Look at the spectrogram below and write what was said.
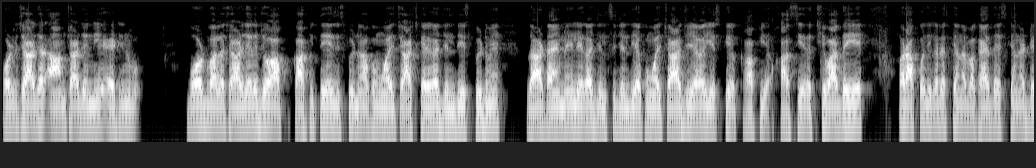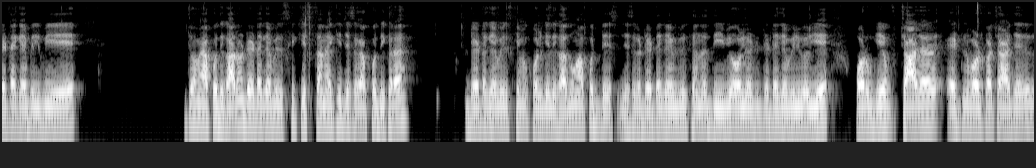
और चार्जर, आम चार्जर नहीं है, एटीन वोट वाला चार्जर है, जो आप काफ़ी तेज़ स्पीड में आपको मोबाइल चार्ज करेगा। जल्दी स्पीड में ज़्यादा टाइम नहीं लेगा, जल्द से जल्दी आपको मोबाइल चार्ज हो जाएगा। ये इसकी काफ़ी खासियत, अच्छी बात है ये। और आपको दिख रहा है इसके अंदर बाकायदा इसके अंदर डेटा केबल भी है। जो मैं आपको दिखा रहा हूँ, डेटा केबल इसकी किस तरह की, जैसे आपको दिख रहा है। डेटा केबल इसकी मैं खोल के दिखा दूँगा आपको, जैसे कि डेटा केबल के अंदर दी हुई ऑलरेडी डेटा केबल भी ये, और ये चार्जर एटीन वोल्ट का चार्जर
